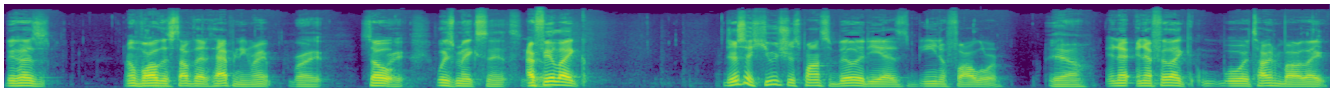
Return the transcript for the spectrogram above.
because of all the stuff that is happening, right? right, So right. Which makes sense. I feel like there's a huge responsibility as being a follower, yeah, and I, and I feel like what we're talking about, like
